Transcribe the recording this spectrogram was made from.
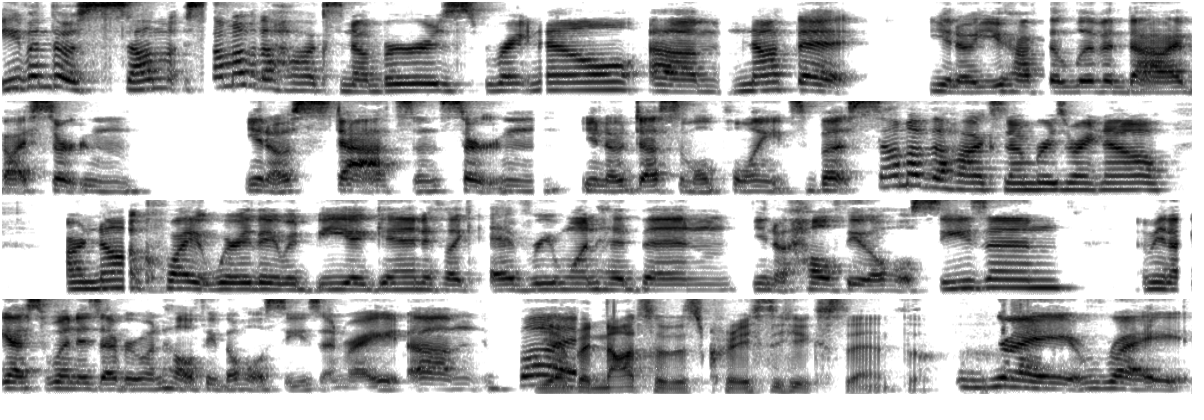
even though some some of the Hawks numbers right now um not that, you know, you have to live and die by certain, you know, stats and certain, you know, decimal points, but some of the Hawks numbers right now are not quite where they would be again if like everyone had been, you know, healthy the whole season. I mean, I guess when is everyone healthy the whole season, right? Um, but yeah, but not to this crazy extent, though. Right, right.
